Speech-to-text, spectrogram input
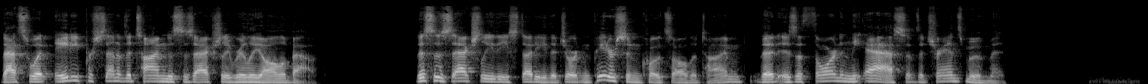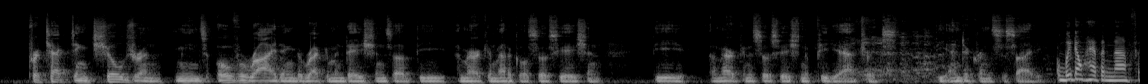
That's what 80% of the time this is actually really all about. This is actually the study that Jordan Peterson quotes all the time that is a thorn in the ass of the trans movement protecting children means overriding the recommendations of the American Medical Association, the American Association of Pediatrics, the Endocrine Society. We don't have enough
